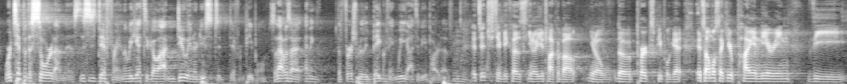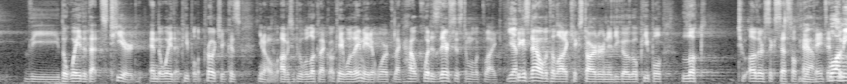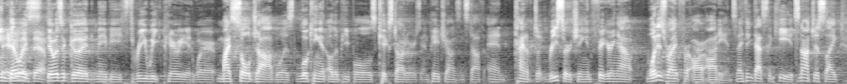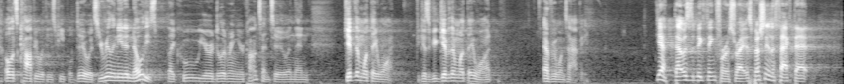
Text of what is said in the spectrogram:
we're tip of the sword on this. This is different, and we get to go out and do introduce it to different people. So that was, uh, I think, the first really big thing we got to be a part of. It's interesting because you know you talk about you know the perks people get. It's almost like you're pioneering the the the way that that's tiered and the way that people approach it because you know obviously people look like okay well they made it work like how what does their system look like Yep. because now with a lot of Kickstarter and Indiegogo people look to other successful campaigns and Well, I mean, there was them. there was a good maybe three week period where my sole job was looking at other people's Kickstarters and Patreons and stuff, and kind of researching and figuring out what is right for our audience. And I think that's the key. It's not just like, oh, let's copy what these people do. It's you really need to know these, like who you're delivering your content to, and then give them what they want. Because if you give them what they want, everyone's happy. Yeah, that was the big thing for us, right? Especially in the fact that,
